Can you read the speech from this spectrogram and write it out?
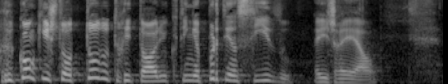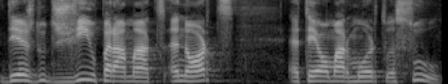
reconquistou todo o território que tinha pertencido a Israel, desde o desvio para Amate a norte até ao Mar Morto a sul,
